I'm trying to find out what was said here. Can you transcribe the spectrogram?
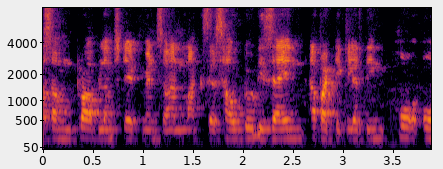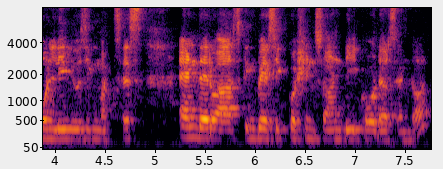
some problem statements on muxes how to design a particular thing only using muxes and they were asking basic questions on decoders and all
